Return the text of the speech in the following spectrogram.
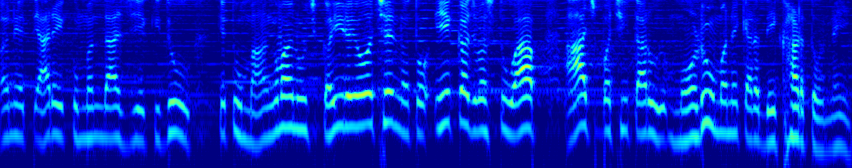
અને ત્યારે કુમનદાસજીએ કીધું કે તું માંગવાનું જ કહી રહ્યો છે ને તો એક જ વસ્તુ આપ, આજ પછી તારું મોઢું મને ક્યારે દેખાડતો નહીં.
